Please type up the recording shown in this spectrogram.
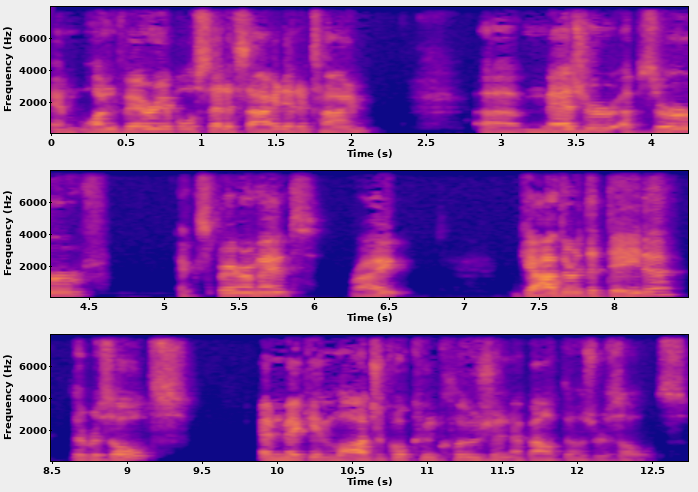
and one variable set aside at a time uh, measure, observe, experiment, right? Gather the data, the results, and make a logical conclusion about those results.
